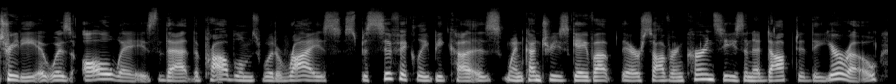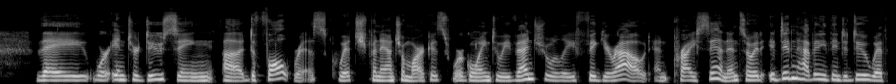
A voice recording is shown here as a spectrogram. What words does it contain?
Treaty. It was always that the problems would arise specifically because when countries gave up their sovereign currencies and adopted the euro, they were introducing uh, default risk, which financial markets were going to eventually figure out and price in. And so it, it didn't have anything to do with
